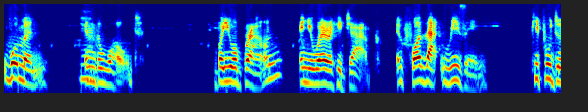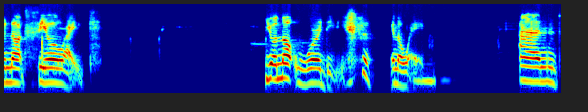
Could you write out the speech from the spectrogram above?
woman yeah. in the world, but you're brown and you wear a hijab. And for that reason, people do not feel like you're not worthy in a way. Mm-hmm. And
